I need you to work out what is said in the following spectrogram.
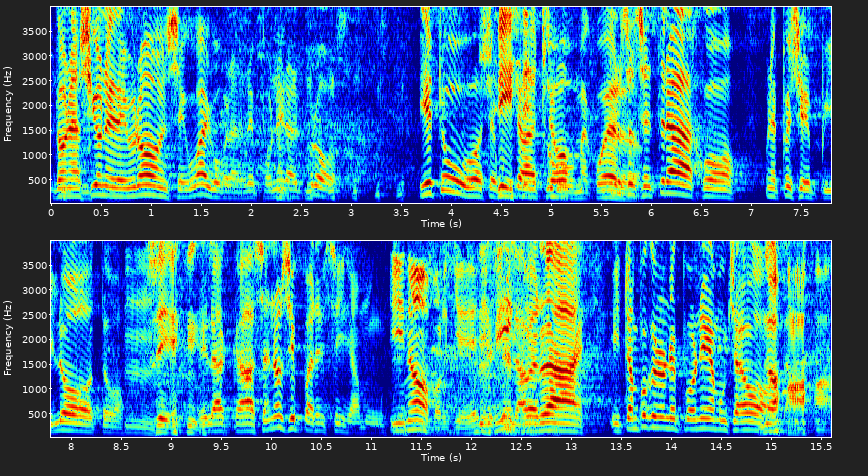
donaciones de bronce o algo para reponer al pros. Y estuvo este Sí, muchacho. estuvo, me acuerdo. Incluso se trajo una especie de piloto Sí. de la casa. No se parecía mucho. Y no, porque es esa es difícil. la verdad. Y tampoco no le ponía mucha onda. No.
